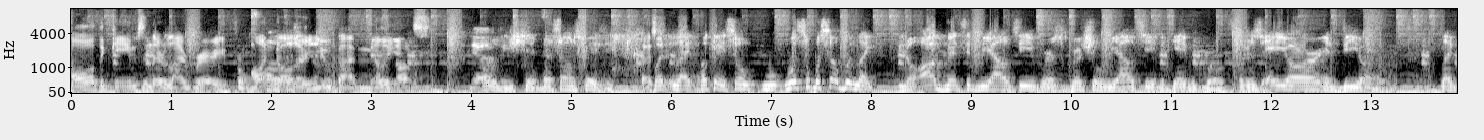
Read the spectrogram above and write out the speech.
all the games in their library. For one All the dollar shit. you got millions. yeah. Holy shit, that sounds crazy. That's, But like, okay, so what's what's up with like you know augmented reality versus virtual reality in the gaming world? So there's AR and VR. Like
